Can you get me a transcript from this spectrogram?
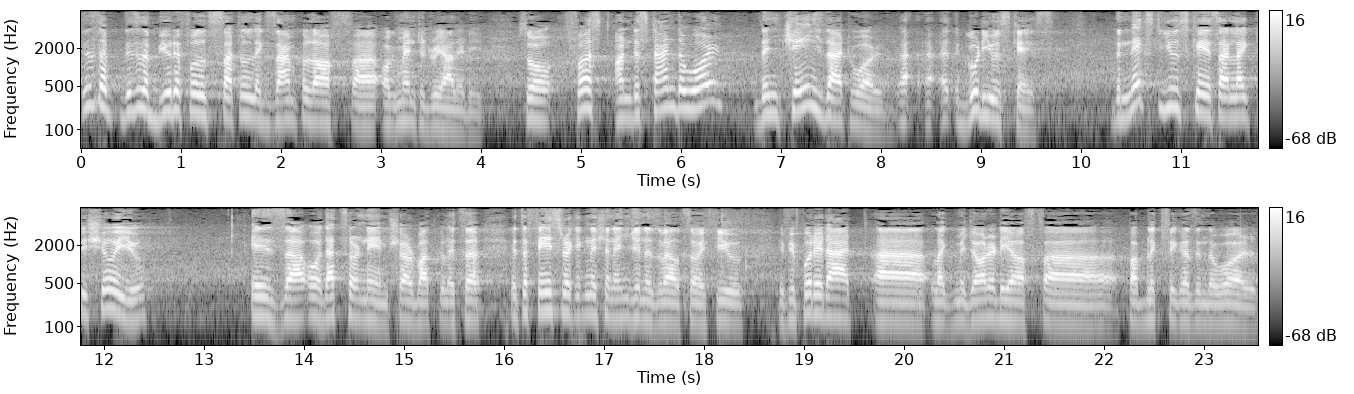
This is a, this is a beautiful, subtle example of uh, augmented reality. So first, understand the world, then change that world. A, a, a good use case. The next use case I'd like to show you is, uh, oh, that's her name, Sharbatkul. It's a, it's a face recognition engine as well. So if you, if you put it at uh, like majority of uh, public figures in the world,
